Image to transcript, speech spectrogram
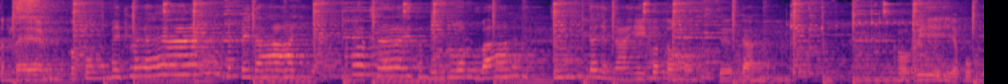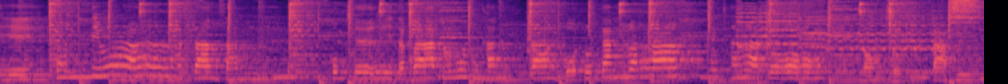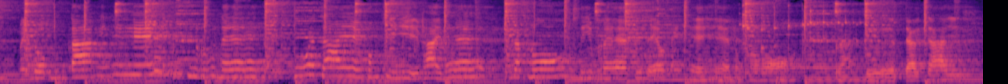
กันแล้วก็คงไม่แคล้วกันไปได้ถ้าเคยทำบุญร่วมไว้ถึงจะยังไงก็ต้องเจอกันเขาเรียกบุเพสันนิว่าสร้างสรรค์ผมเคยตักบาตรร่วมคันสร้างโบสถ์ร่วมกันไว้ในชาติก่อน น้องสบตาพี่ไม่ลบตานี้ที่รู้แน่หัวใจของพี่พ่ายแพ้รักน้องสีแพรที่แล้วแน่น้องรักเกิดจากใจ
